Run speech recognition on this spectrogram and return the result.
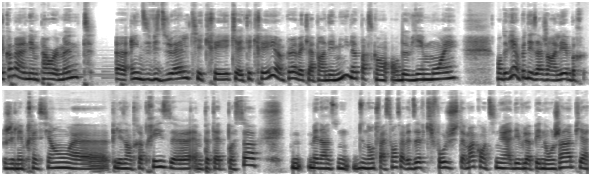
Il y a comme un empowerment euh, individuel qui est créé, qui a été créé un peu avec la pandémie, là, parce qu'on devient moins, on devient un peu des agents libres. J'ai l'impression, euh, puis les entreprises euh, aiment peut-être pas ça, mais dans d'une autre façon, ça veut dire qu'il faut justement continuer à développer nos gens puis à,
